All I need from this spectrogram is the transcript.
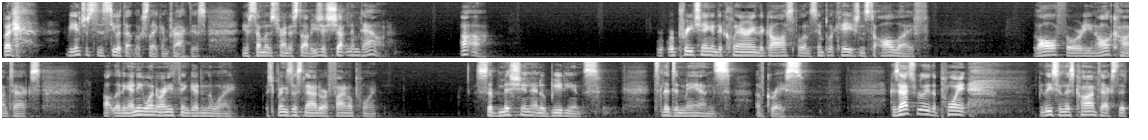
but I'd be interested to see what that looks like in practice. You know, someone's trying to stop, he's just shutting them down. Uh uh-uh. uh we're preaching and declaring the gospel and its implications to all life, with all authority in all contexts, not letting anyone or anything get in the way. Which brings us now to our final point submission and obedience to the demands of grace. Because that's really the point, at least in this context, that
